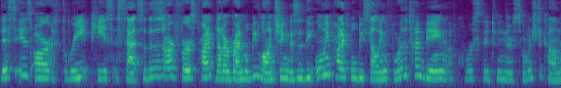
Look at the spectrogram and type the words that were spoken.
this is our three-piece set. So this is our first product that our brand will be launching. This is the only product we'll be selling for the time being. Of course, stay tuned, there's so much to come.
